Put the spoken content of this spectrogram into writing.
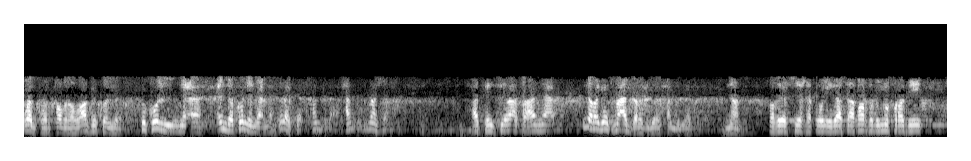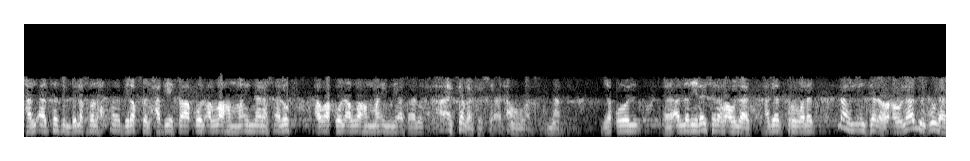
واذكر فضل الله في كل في كل نعم عند كل نعمة. الحمد لله الحمد لله ما شاء الله. التيسيرات وعلى النعم إذا رقيت مع الدرج الحمد لله. نعم. فضيلة الشيخ يقول إذا سافرت بالمفرد هل ألتزم بلفظ بلفظ الحديث فأقول اللهم إنا نسألك أو أقول اللهم إني أسألك كما تشاء الأمر نعم. يقول آه الذي ليس له أولاد هل يذكر ولد؟ لا ليس له أولاد يقولها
